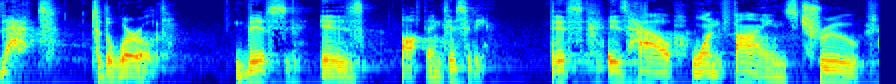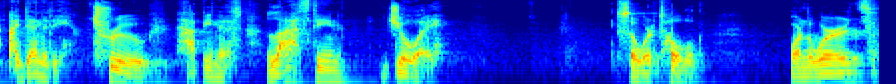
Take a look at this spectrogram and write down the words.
that to the world. This is authenticity. This is how one finds true identity, true happiness, lasting joy. So we're told. Or, in the words of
